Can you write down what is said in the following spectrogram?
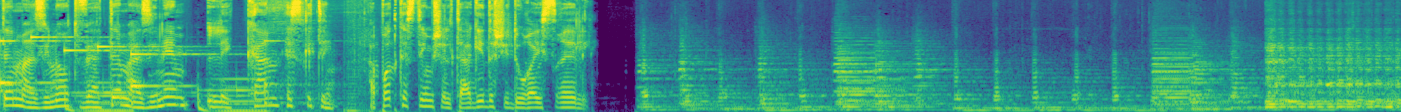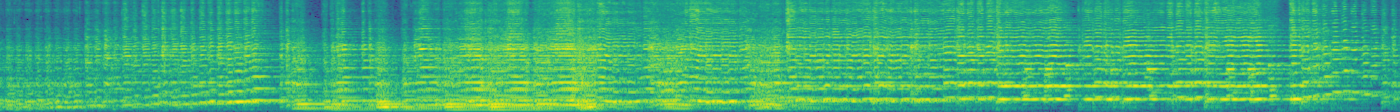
אתן מאזינות ואתם מאזינים לכאן הסכתים, הפודקאסטים של תאגיד השידור הישראלי.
